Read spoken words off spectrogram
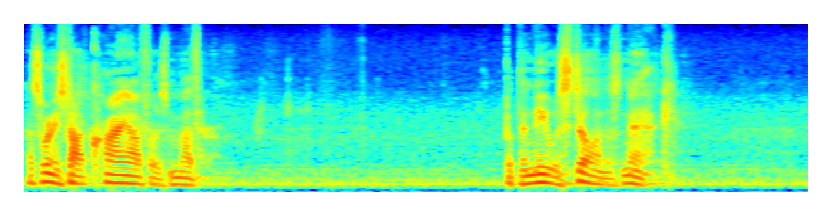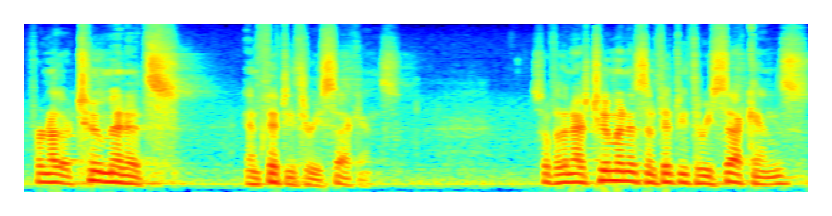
That's when he stopped crying out for his mother. But the knee was still on his neck for another two minutes and 53 seconds. So, for the next two minutes and 53 seconds,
